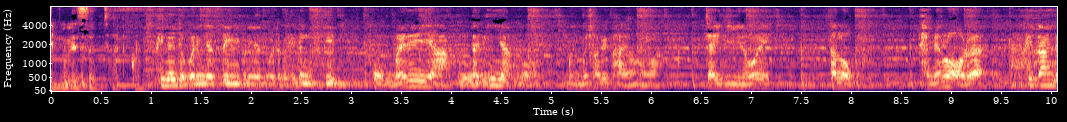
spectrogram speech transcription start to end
English subtitle. พี่เรียนจบปริญญาตรีปริญญาโทจากประเทศอังกฤษ ผมไม่ได้อยากรู้ แต่พี่อยากบอก มึงไม่ชอบพี่พายบ้างเหรอวะ ใจดีนะเว้ย ตลก แถมยังหล่อด้วย พี่ตั้งใจ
